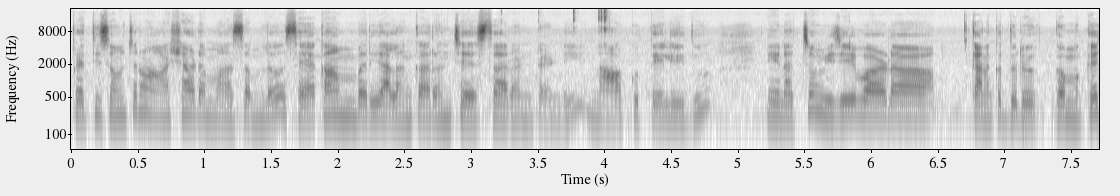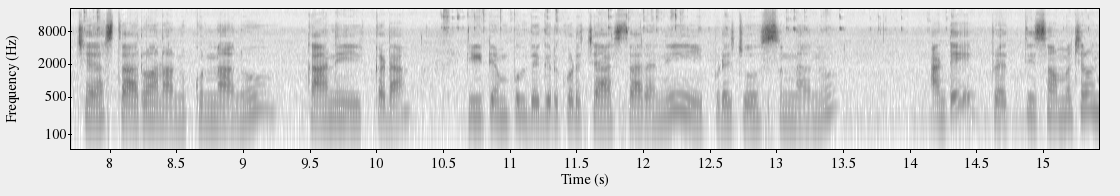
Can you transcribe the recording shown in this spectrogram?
ప్రతి సంవత్సరం ఆషాఢ మాసంలో శాకాంబరి అలంకారం చేస్తారంటండి. నాకు తెలీదు. నేను అచ్చం విజయవాడ కనకదుర్గమ్మకే చేస్తారు అని అనుకున్నాను. కానీ ఇక్కడ ఈ టెంపుల్ దగ్గర కూడా చేస్తారని ఇప్పుడే చూస్తున్నాను. అంటే ప్రతి సంవత్సరం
